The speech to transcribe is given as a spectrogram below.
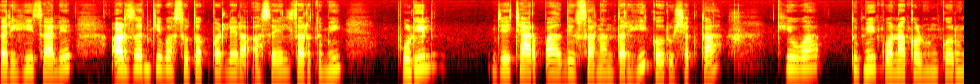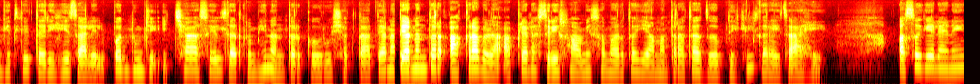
तरीही चालेल. अडचण किंवा सुतक पडलेला असेल तर तुम्ही पुढील जे चार पाच दिवसानंतरही करू शकता. किंवा तुम्ही कोणाकडून करून घेतली तरीही चालेल. पण तुमची इच्छा असेल तर तुम्ही नंतर करू शकता. त्या त्यानंतर अकरा वेळा आपल्याला श्री स्वामी समर्थ या मंत्राचा जप देखील करायचा आहे. असं केल्याने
